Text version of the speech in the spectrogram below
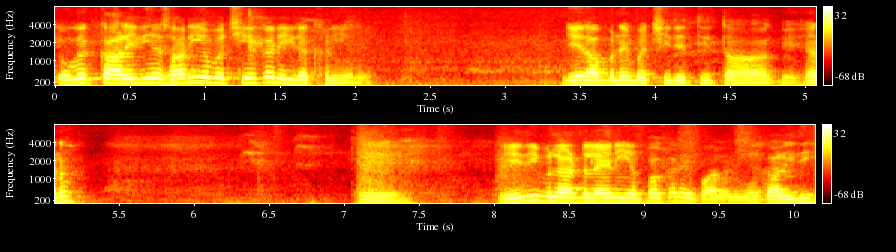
ਕਿਉਂਕਿ ਕਾਲੀ ਦੀਆਂ ਸਾਰੀਆਂ ਬੱਚੀਆਂ ਘਰੇ ਹੀ ਰੱਖਣੀਆਂ ਨੇ। ਜੇ ਰੱਬ ਨੇ ਬੱਚੀ ਦਿੱਤੀ ਤਾਂ ਅੱਗੇ, ਹੈਨਾ? ਤੇ ਇਹਦੀ ਬਲੱਡ ਲੈਣੀ ਆਪਾਂ ਘਰੇ ਪਾਲਣੀ ਆ ਕਾਲੀ ਦੀ,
